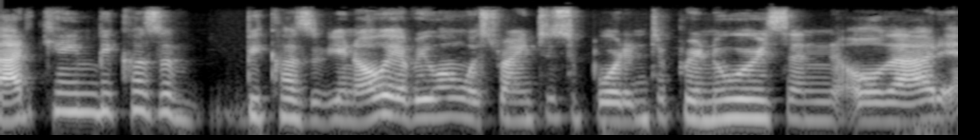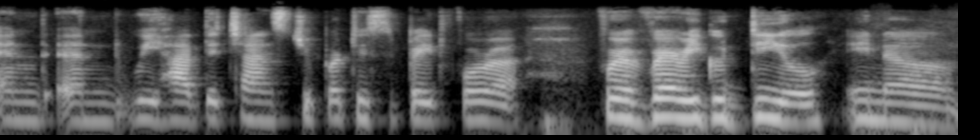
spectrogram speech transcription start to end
that came because of because of you know everyone was trying to support entrepreneurs and all that and and we had the chance to participate for a for a very good deal in a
